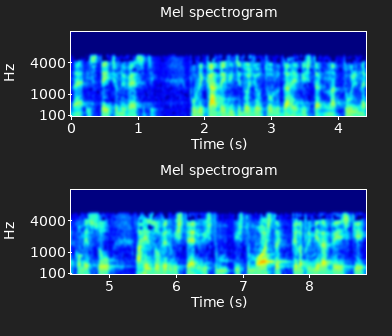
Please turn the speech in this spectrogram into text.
né, State University, publicado em 22 de outubro da revista Nature, né, começou a resolver o mistério. Isto, isto, mostra pela primeira vez que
